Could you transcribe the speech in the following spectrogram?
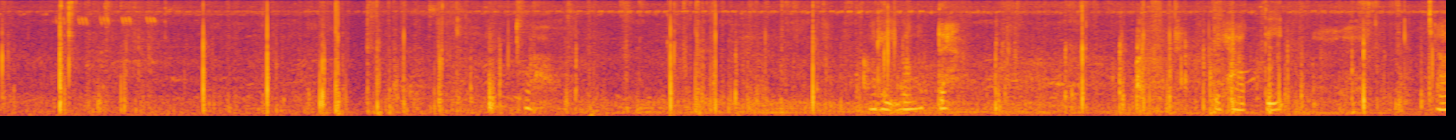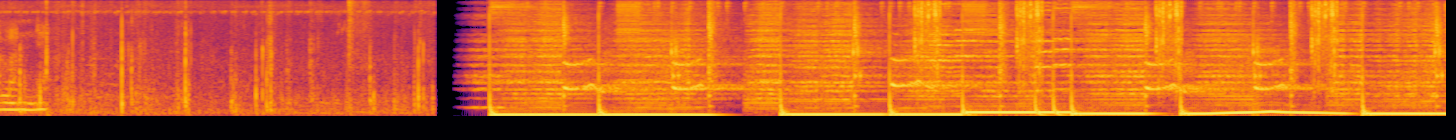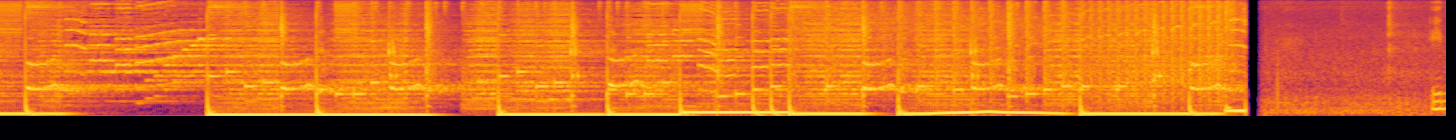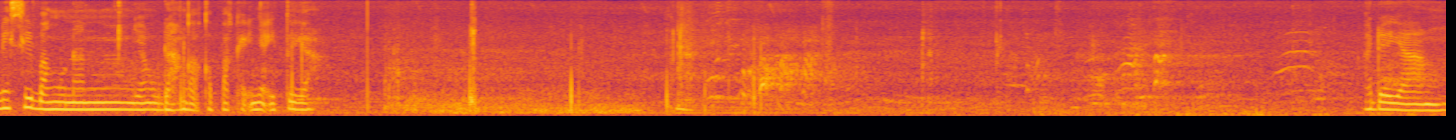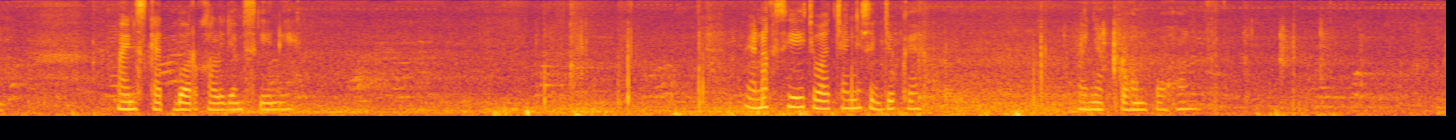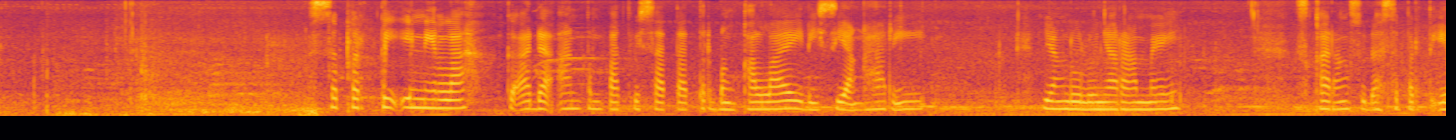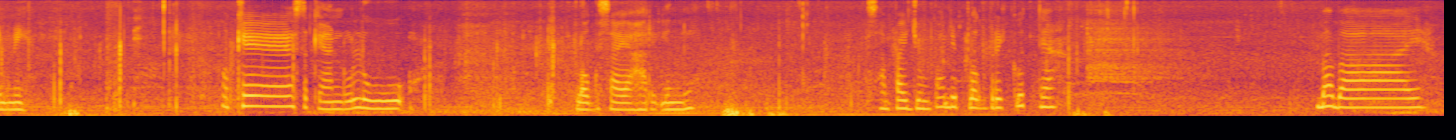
ini sih bangunan yang udah nggak kepakainya itu ya. Ada yang main skateboard kalau jam segini. Enak sih cuacanya sejuk ya. Banyak pohon-pohon Seperti inilah keadaan tempat wisata terbengkalai di siang hari yang dulunya ramai sekarang sudah seperti ini. Oke, sekian dulu vlog saya hari ini. Sampai jumpa di vlog berikutnya. Bye bye.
